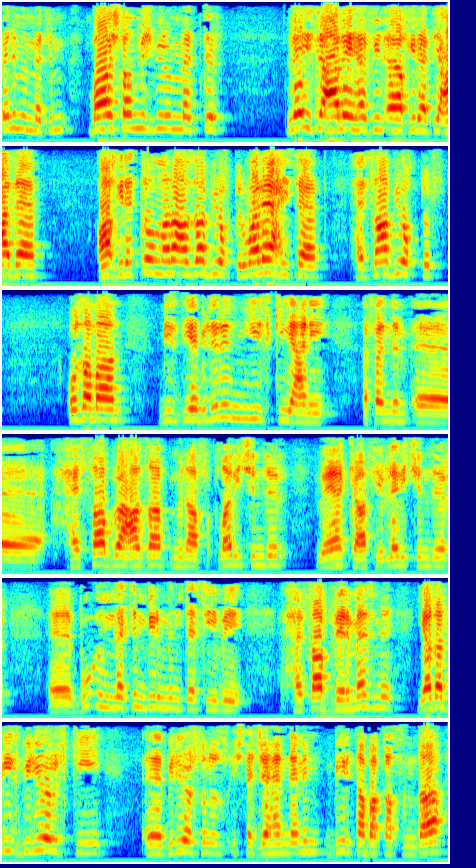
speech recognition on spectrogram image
Benim ümmetim bağışlanmış bir ümmettir. Leyse aleyhe fil ahireti azab. Ahirette onlara azap yoktur. Ve la hisab. Hesap yoktur. O zaman biz diyebilir miyiz ki yani efendim e, hesap ve azap münafıklar içindir veya kafirler içindir. E, bu ümmetin bir müntesibi hesap vermez mi? Ya da biz biliyoruz ki e, biliyorsunuz işte cehennemin bir tabakasında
